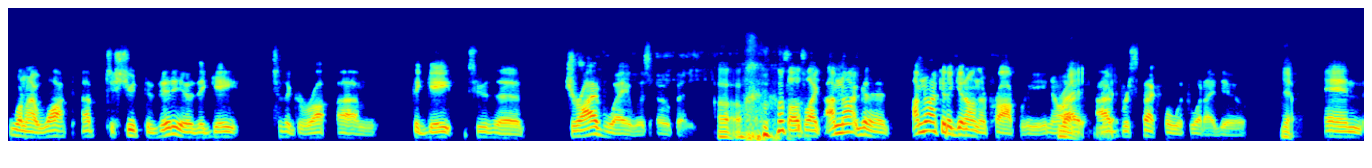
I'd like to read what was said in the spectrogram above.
when I walked up to shoot the video, the gate to the garage, um, the gate to the driveway was open. oh so I was like, I'm not gonna, I'm not gonna get on their property. You know, right, I, right. I'm respectful with what I do. Yeah. And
